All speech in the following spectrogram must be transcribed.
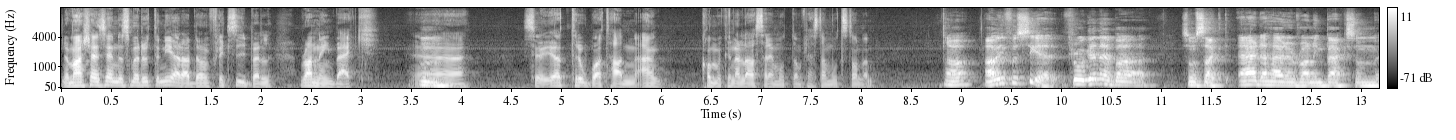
Men han känns ändå som en rutinerad och en flexibel running back. Mm. Eh, så jag tror att han, han kommer kunna lösa det mot de flesta motstånden. Ja, ja, vi får se. Frågan är bara, som sagt, är det här en running back som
